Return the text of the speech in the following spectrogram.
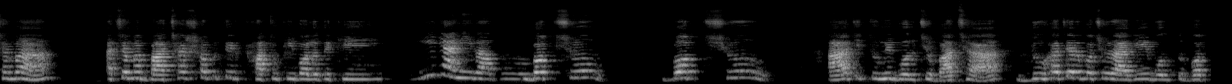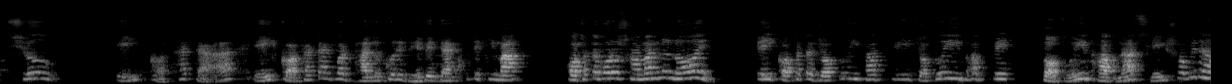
আচ্ছা মা আচ্ছা মা বাছা শব্দের ধাতু কি বলো দেখি? কি জানি বাপু। বৎস বৎস। আজ তুমি বলছো বাছা দু হাজার বছর আগে বলতো বৎস। এই কথাটা এই কথাটা একবার ভালো করে ভেবে দেখো দেখি মা। কথাটা বড় সামান্য নয়। এই কথাটা যতই ভাববে যতই ভাববে ততই ভাবনার শেষ হবে না।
